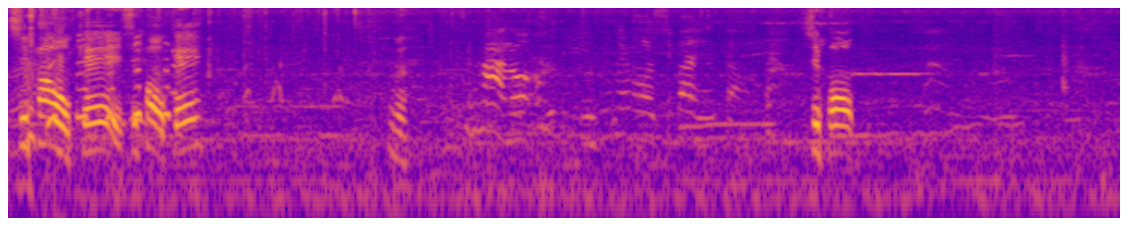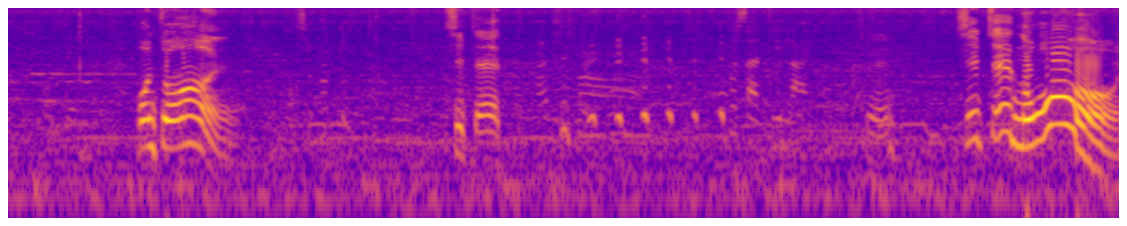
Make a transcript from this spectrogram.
18 오케이. 18 오케이. xin hà nó Thôi chị ba đến tàu 10억. 꼰쫀. Chị mất tủ 17. Tôi xả chi lại 17 노.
